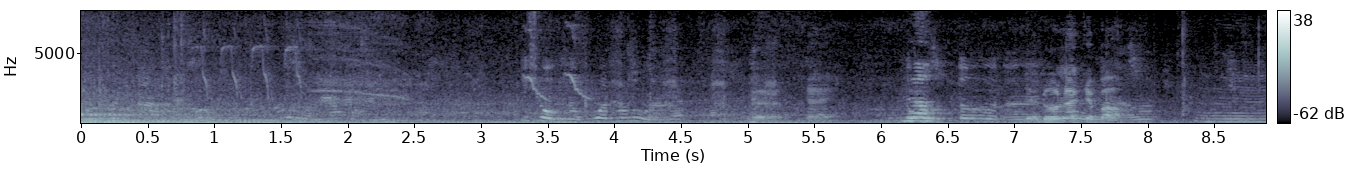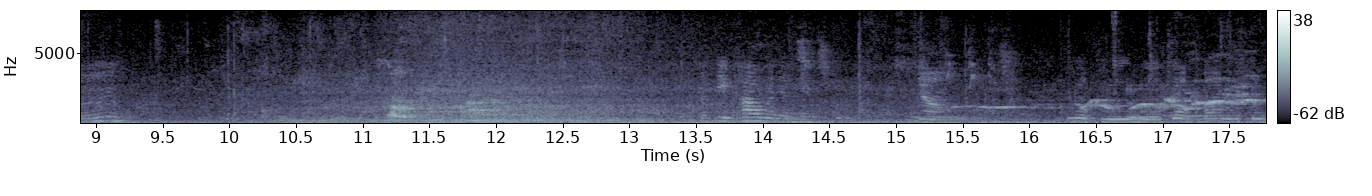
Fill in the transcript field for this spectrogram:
บูรณ์เหมือนตาที่ชมหนูอ้วนเท่าหนูนะเออ ใช่ ตูดตูดอะไรเดี๋ยวรู้แล้วจะบอกอืม แล้วกินข้าวกันยังไงยังหลบมือหัวกลับบ้านตู้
